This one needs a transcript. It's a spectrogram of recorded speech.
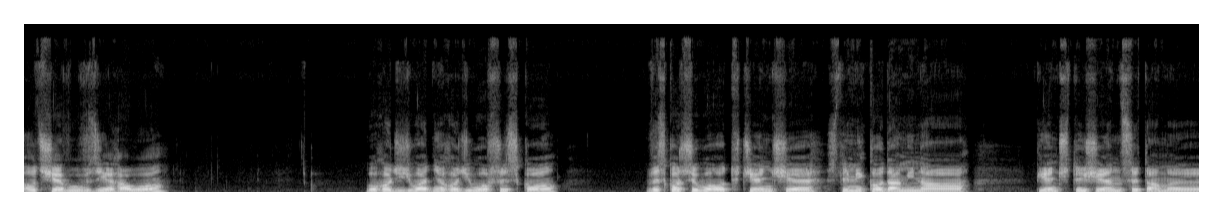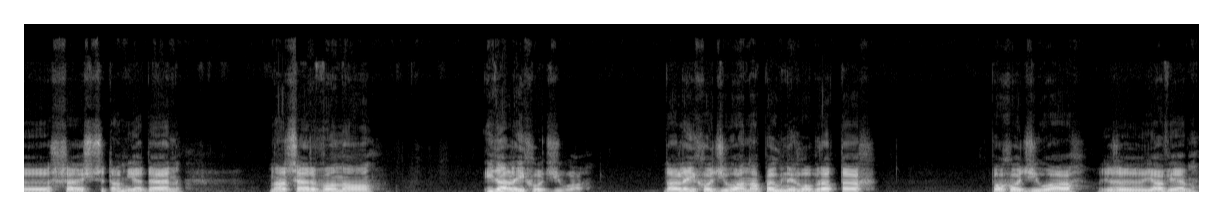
odsiewów zjechało. Bo chodzić ładnie chodziło wszystko. Wyskoczyło odcięcie z tymi kodami na 5000, tam 6 czy tam 1 na czerwono i dalej chodziła. Dalej chodziła na pełnych obrotach. Pochodziła, e, ja wiem,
